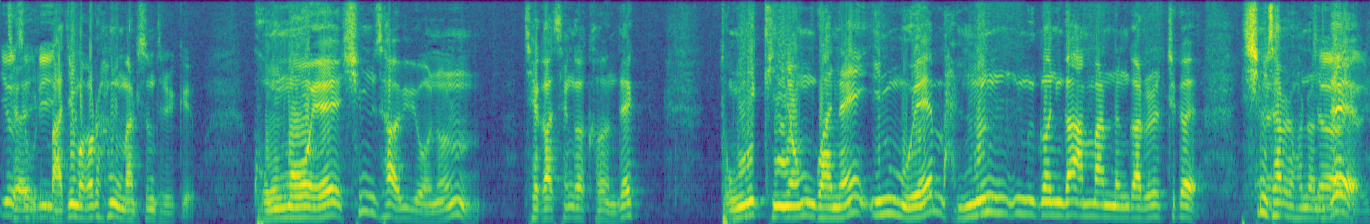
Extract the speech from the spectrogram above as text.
이어서 저 우리 마지막으로 한 말씀 드릴게요. 공모의 심사위원은 제가 생각하는데 독립기념관의 임무에 맞는 건가 안 맞는가를 제가 심사를 하는데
